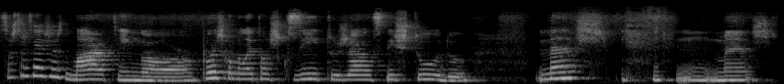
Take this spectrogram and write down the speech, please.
são estratégias de marketing, ou pois, como ele é tão esquisito, já se diz tudo. Mas, mas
